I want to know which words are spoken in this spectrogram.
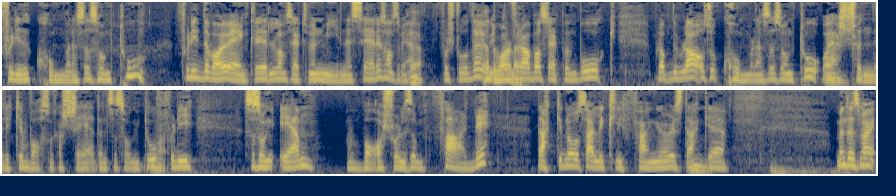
fordi det kommer en sesong to. Fordi det var jo egentlig lansert som en miniserie, sånn som jeg Ja. forsto det. Ja, det det. basert på en bok, bla, bla, bla. Og så kommer det en sesong to, og Mm. jeg skjønner ikke hva som skal skje i den sesong to. Nei. Fordi sesong én var så liksom ferdig. Det er ikke noe særlig cliffhangers, det er ikke Men det som er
